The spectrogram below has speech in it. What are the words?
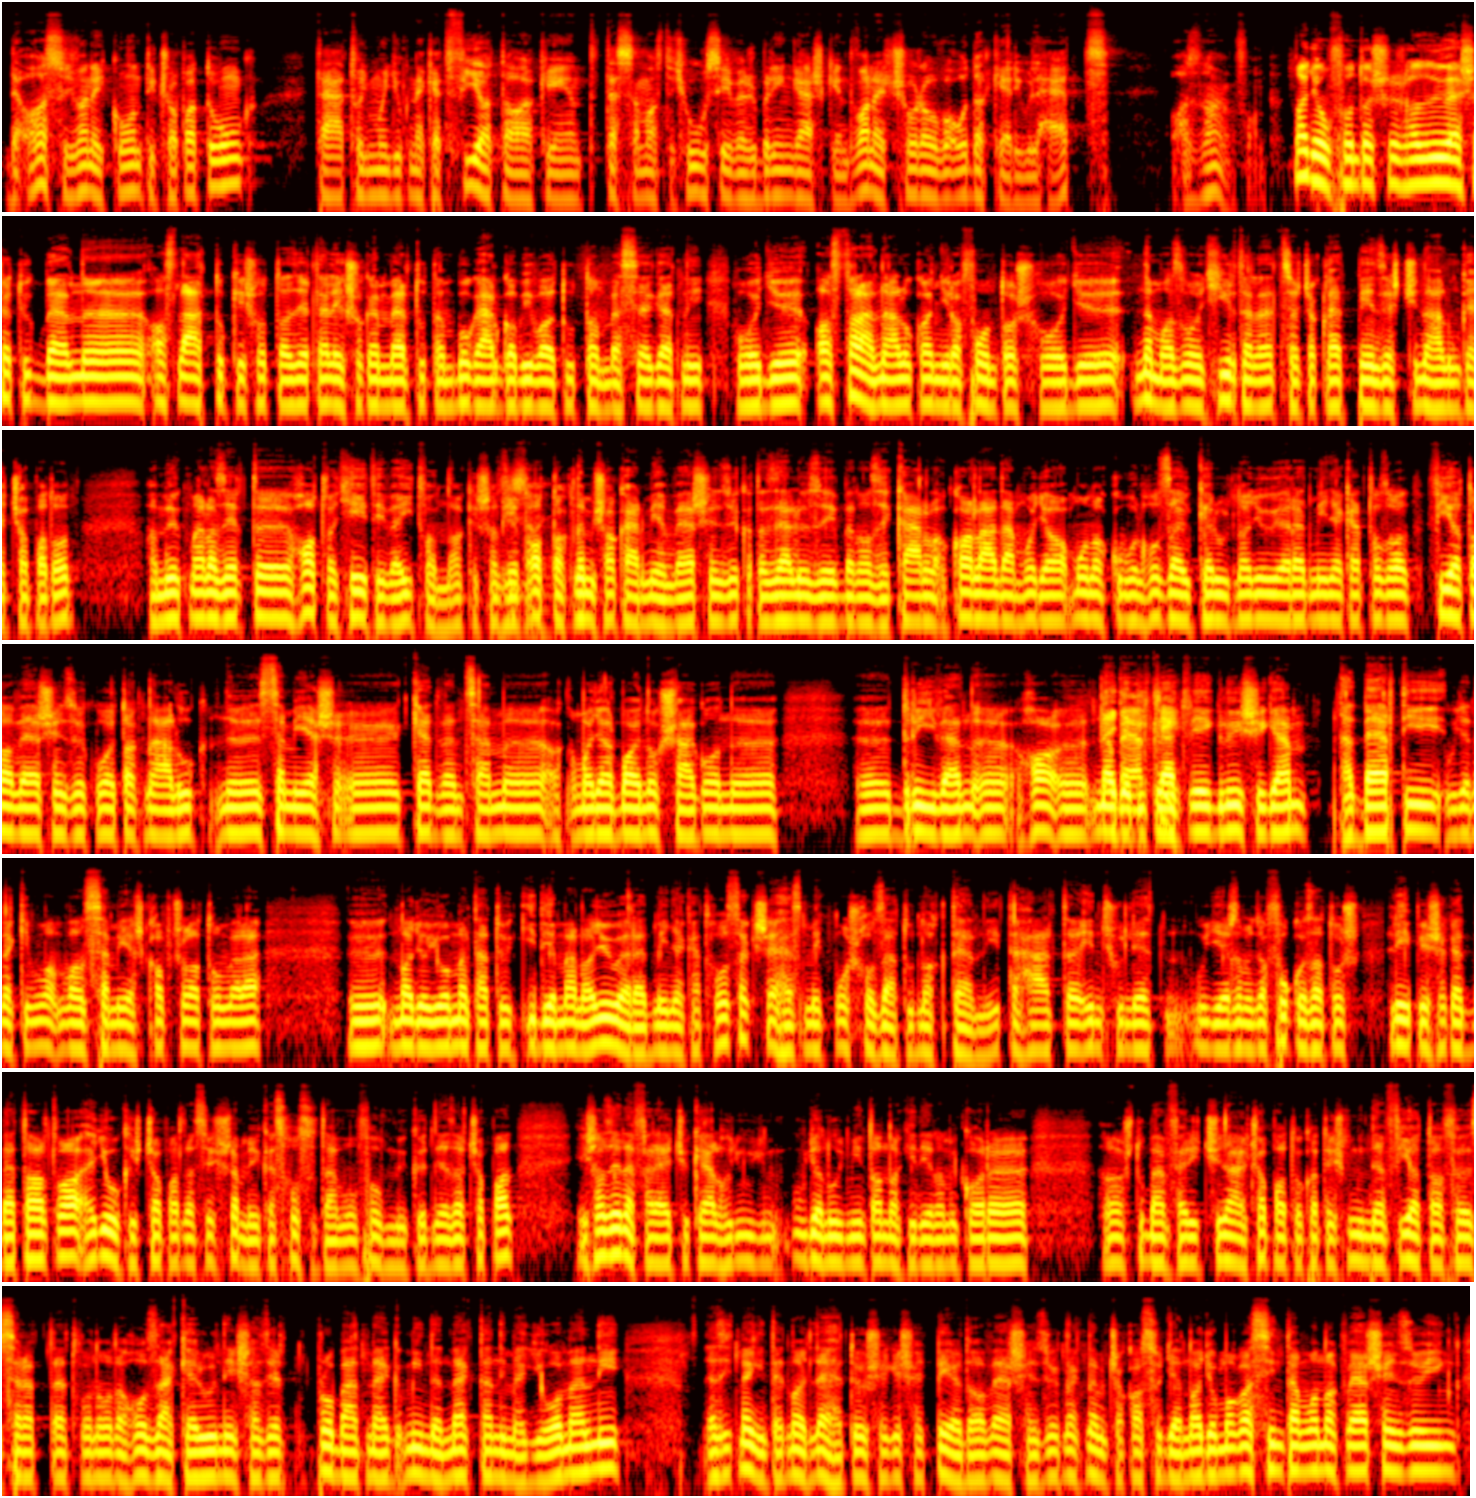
de az, hogy van egy konti csapatunk, tehát, hogy mondjuk neked fiatalként, teszem azt, egy 20 éves bringásként van egy sor, ahova oda kerülhetsz, az nagyon fontos. Nagyon fontos, és az ő esetükben azt láttuk, és ott azért elég sok ember tudtam, Bogár Gabival tudtam beszélgetni, hogy az talán náluk annyira fontos, hogy nem az van, hogy hirtelen egyszer csak lett pénz, és csinálunk egy csapatot, hanem ők már azért 6 vagy 7 éve itt vannak, és azért Bizony. adtak nem is akármilyen versenyzőket. Az előző évben azért Karl, Karl Ádám, hogy a Monakóból hozzájuk került, nagyon jó eredményeket hozott. Fiatal versenyzők voltak náluk. Személyes kedvencem a magyar bajnokságon Driven ha, negyedik Berti. lett végül is, igen. Hát Berti, ugye neki van, van személyes kapcsolatom vele, nagyon jól ment, tehát ők idén már nagyon jó eredményeket hoztak, és ehhez még most hozzá tudnak tenni. Tehát én is úgy, úgy érzem, hogy a fokozatos lépéseket betartva egy jó kis csapat lesz, és reméljük ez hosszú távon fog működni ez a csapat. És azért ne felejtsük el, hogy úgy, ugyanúgy, mint annak idén, amikor a Stubán Feri csinál csapatokat, és minden fiatal föl szeretett volna oda hozzá kerülni, és ezért próbált meg mindent megtenni, meg jól menni. Ez itt megint egy nagy lehetőség, és egy példa a versenyzőknek, nem csak az, hogy ilyen nagyon magas szinten vannak versenyzőink,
